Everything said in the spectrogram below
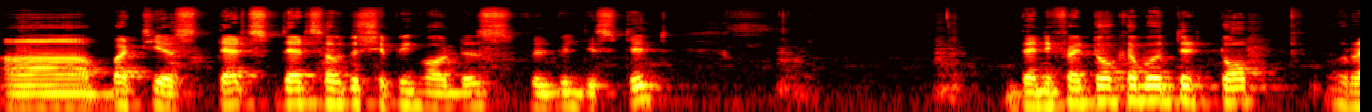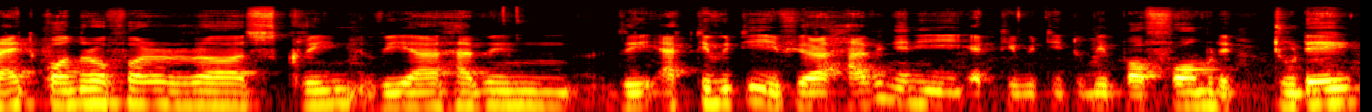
Uh, but yes that's that's how the shipping orders will be listed. Then if i talk about the top right corner of our uh, screen, we are having the activity. If you are having any activity to be performed today,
